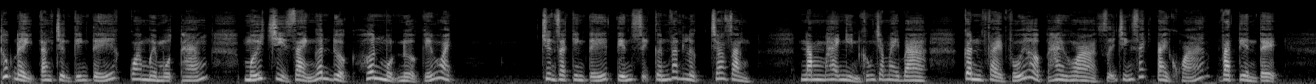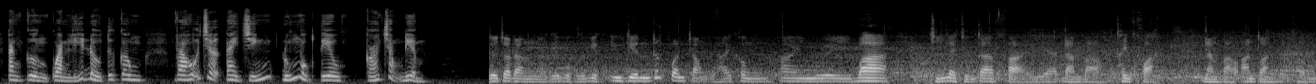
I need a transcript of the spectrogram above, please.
thúc đẩy tăng trưởng kinh tế qua 11 tháng mới chỉ giải ngân được hơn một nửa kế hoạch. Chuyên gia kinh tế tiến sĩ Cấn Văn Lực cho rằng năm 2023 cần phải phối hợp hài hòa giữa chính sách tài khóa và tiền tệ, tăng cường quản lý đầu tư công và hỗ trợ tài chính đúng mục tiêu, có trọng điểm. Tôi cho rằng cái một cái việc ưu tiên rất quan trọng của 2023 chính là chúng ta phải đảm bảo thanh khoản, đảm bảo an toàn hệ thống,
